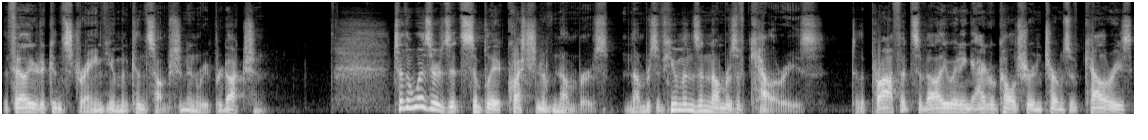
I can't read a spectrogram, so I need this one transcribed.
the failure to constrain human consumption and reproduction. To the wizards, it's simply a question of numbers numbers of humans and numbers of calories. To the prophets, evaluating agriculture in terms of calories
